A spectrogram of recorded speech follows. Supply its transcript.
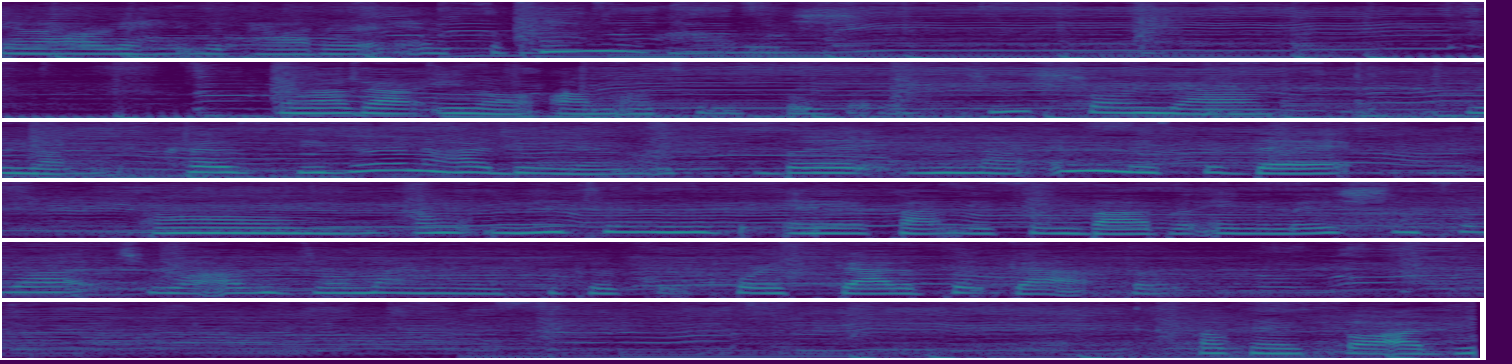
and I already had the powder and some paint polish. And I got, you know, all my tools work. Just showing y'all, you know, because you do know how to do nails, but, you know, in the midst of that, um on YouTube and found me some Bible animation to watch while I was doing my nails because of course gotta put God first. Okay, so I do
